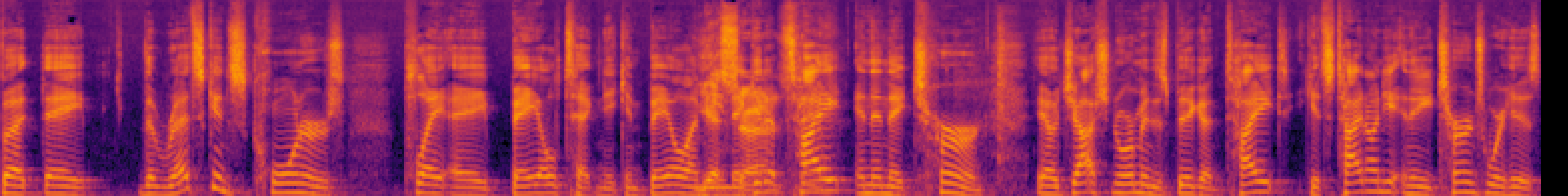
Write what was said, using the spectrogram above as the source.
But they, the Redskins corners play a bail technique, and bail, I mean, Yes, they sir, get up tight and then they turn. You know, Josh Norman is big on tight, he gets tight on you, and then he turns where his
